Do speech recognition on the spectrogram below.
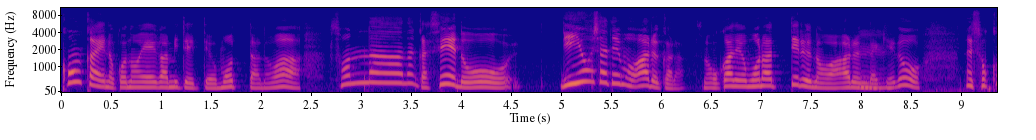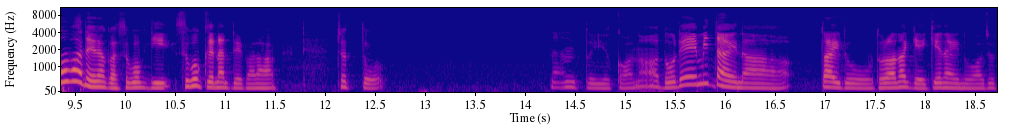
今回のこの映画見てて思ったのはそんななんか制度を利用者でもあるからそのお金をもらってるのはあるんだけど、そこまでなんかすごくすごくなんていうかなちょっとなんというかな奴隷みたいな態度を取らなきゃいけないのはちょっ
